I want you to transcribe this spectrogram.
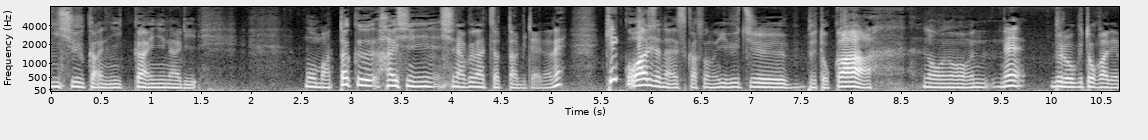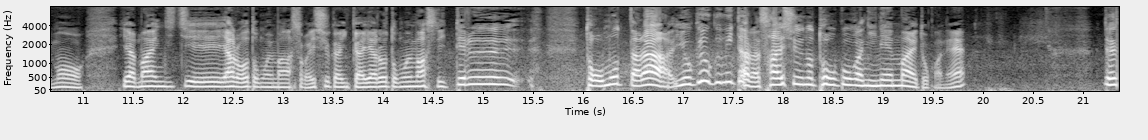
2週間に1回になり、もう全く配信しなくなっちゃったみたいなね。結構あるじゃないですか、その YouTube とか、のね、ブログとかでも、いや、毎日やろうと思いますとか、1週間1回やろうと思いますって言ってると思ったら、よくよく見たら最終の投稿が2年前とかね。で、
